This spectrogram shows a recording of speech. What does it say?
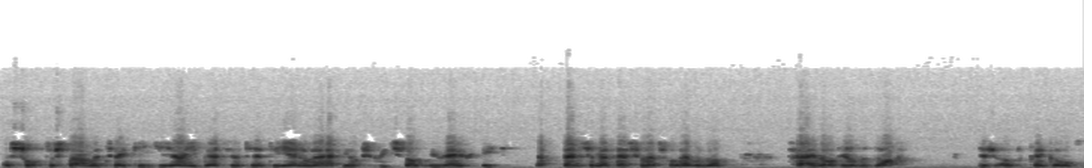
En s ochtends staan met twee kindjes aan je bed te, te heb je ook zoiets van, nu even niet. Mensen met hersenletsel hebben dat vrijwel heel de dag. Dus overprikkeld.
